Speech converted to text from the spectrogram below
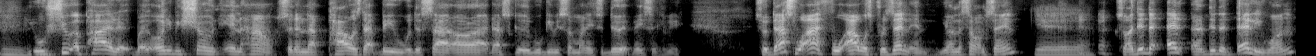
Mm. you'll shoot a pilot, but it'll only be shown in-house. So then the powers that be will decide, all right, that's good. We'll give you some money to do it, basically. So that's what I thought I was presenting. You understand what I'm saying? Yeah, yeah, yeah. So I did the I did a Dele one.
